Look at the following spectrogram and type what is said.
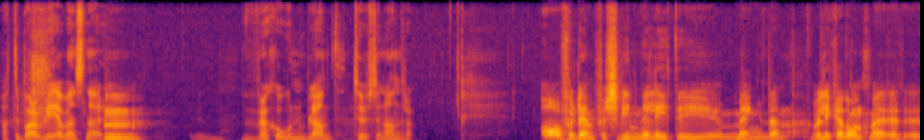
att det bara blev en sån här Mm. version bland tusen andra Ja, för den försvinner lite i mängden. Var likadant med, eh, eh,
